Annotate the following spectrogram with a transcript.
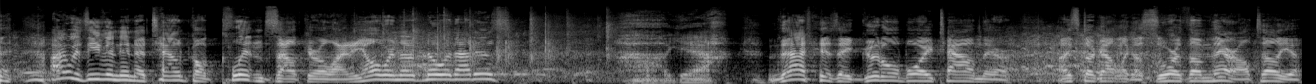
I was even in a town called Clinton, South Carolina. Y'all know where that is? Oh, yeah. That is a good old boy town there. I stuck out like a sore thumb there, I'll tell you.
